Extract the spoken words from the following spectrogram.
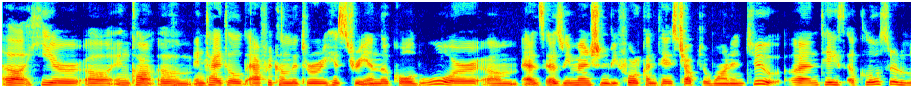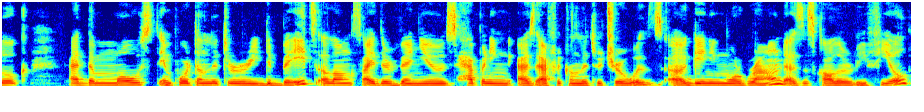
uh, here uh, in, um, entitled African Literary History and the Cold War, um, as as we mentioned before, contains chapter one and two and takes a closer look at the most important literary debates alongside their venues happening as African literature was uh, gaining more ground as a scholarly field.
